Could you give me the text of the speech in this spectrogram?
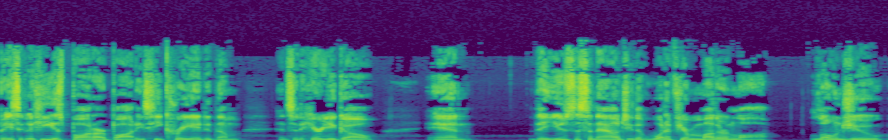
Basically, He has bought our bodies. He created them and said, here you go. And they use this analogy that what if your mother-in-law loaned you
